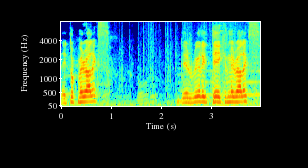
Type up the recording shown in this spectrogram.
They took my relics. They're really taking my relics.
